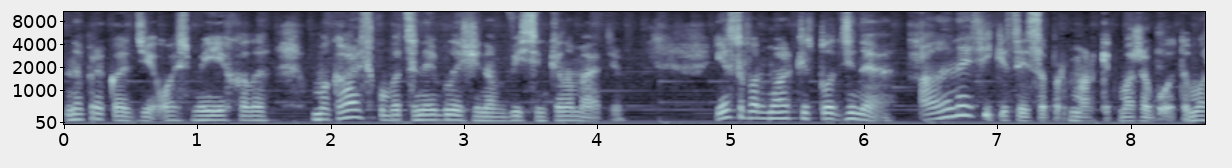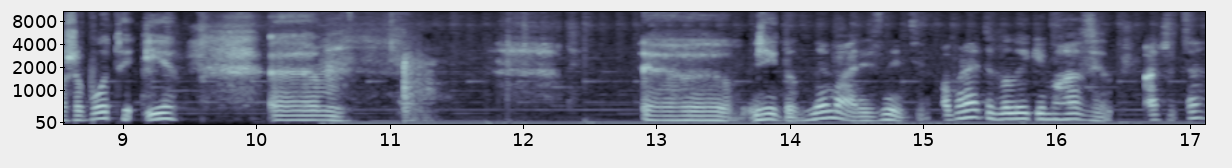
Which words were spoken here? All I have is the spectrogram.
наприклад, ось ми їхали в Макарську, бо це найближче нам 8 кілометрів. Є супермаркет Плодіне, але не тільки цей супермаркет може бути, може бути і. Ем, Е, Лідл, нема різниці. Обирайте великий магазин, адже це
